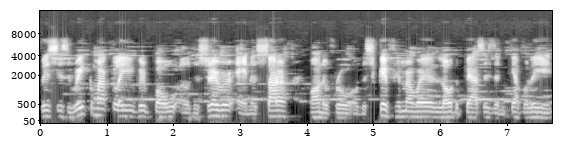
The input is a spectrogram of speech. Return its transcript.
which is remarkably verbal of the server and the sutter on the floor of the skiff Hemingway load the passes and carefully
